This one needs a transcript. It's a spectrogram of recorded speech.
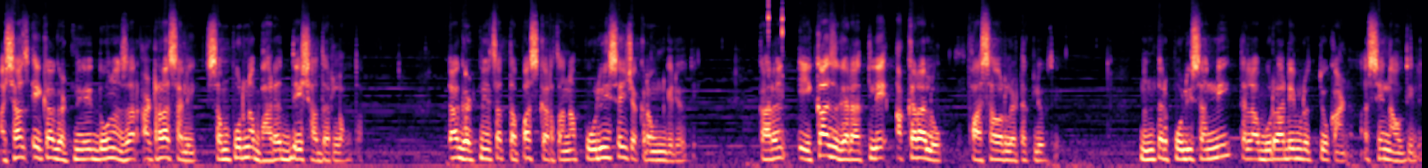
अशाच एका घटनेने दोन हजार अठरा साली संपूर्ण भारत देश हादरला होता. त्या घटनेचा तपास करताना पोलीसही चक्रावून गेले होते. कारण एकाच घरातले अकरा लोक फासावर लटकले होते. नंतर पोलिसांनी त्याला बुरारी मृत्यूकांड असे नाव दिले.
